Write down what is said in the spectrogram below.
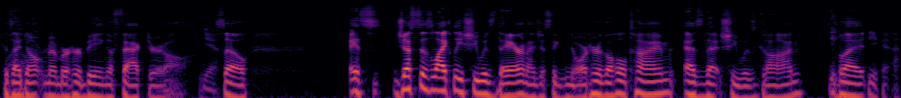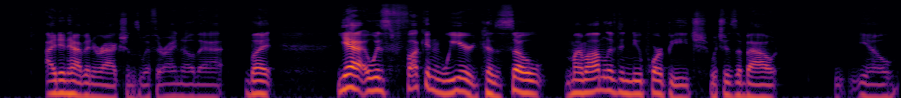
because I don't remember her being a factor at all. Yeah. So it's just as likely she was there and I just ignored her the whole time as that she was gone. But yeah. I didn't have interactions with her. I know that. But yeah, it was fucking weird because so my mom lived in Newport Beach, which is about, you know,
